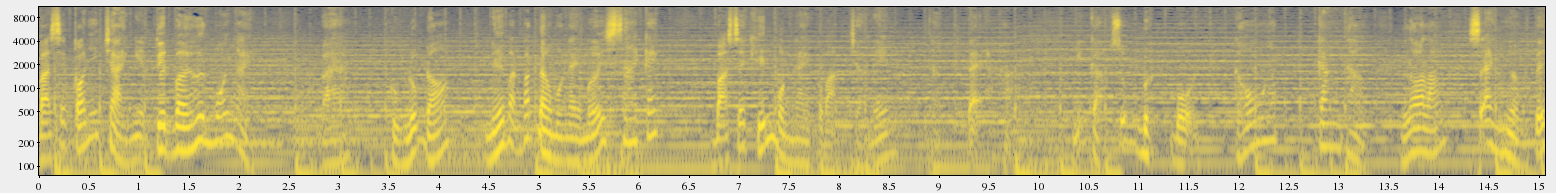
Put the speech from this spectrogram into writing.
Bạn sẽ có những trải nghiệm tuyệt vời hơn mỗi ngày. Và cùng lúc đó, nếu bạn bắt đầu một ngày mới sai cách, bạn sẽ khiến một ngày của bạn trở nên thật tệ. Những cảm xúc bực bội, cáu gắt, căng thẳng, lo lắng sẽ ảnh hưởng tới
